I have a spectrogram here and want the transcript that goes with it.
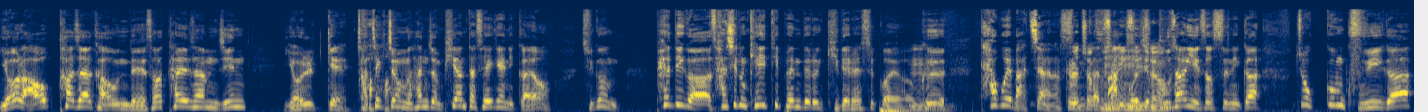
19타자 가운데서 탈삼진 10개. 자책점은 한 점, 피안타 3개니까요. 지금 패디가 사실은 KT 팬들은 기대를 했을 거예요. 음. 그 타구에 맞지 않았습니까? 그렇죠. 부상이, 이제 부상이 있었으니까 조금 구위가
